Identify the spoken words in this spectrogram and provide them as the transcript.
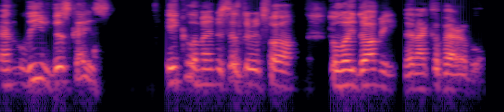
and leave this case? Equal says the Ritva, the Loidami, they're not comparable.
